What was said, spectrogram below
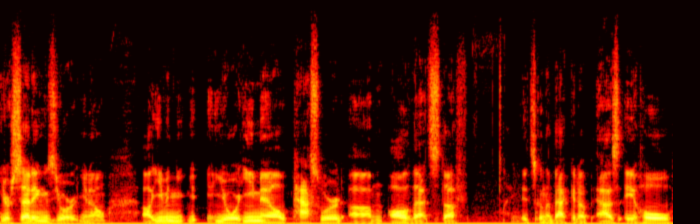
your settings, your, you know, uh, even your email, password, um, all of that stuff it's going to back it up as a whole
